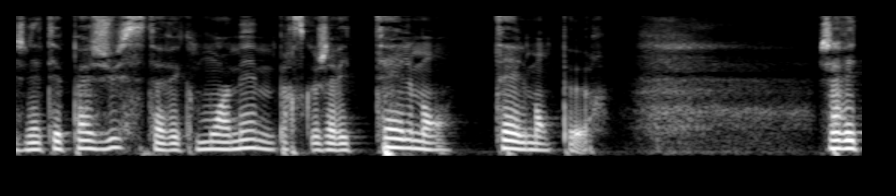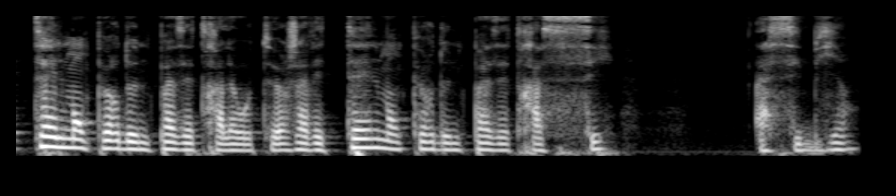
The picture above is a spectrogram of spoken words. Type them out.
Je n'étais pas juste avec moi-même parce que j'avais tellement, tellement peur. J'avais tellement peur de ne pas être à la hauteur, j'avais tellement peur de ne pas être assez, assez bien,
